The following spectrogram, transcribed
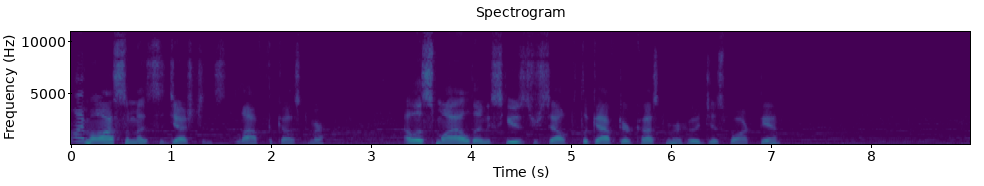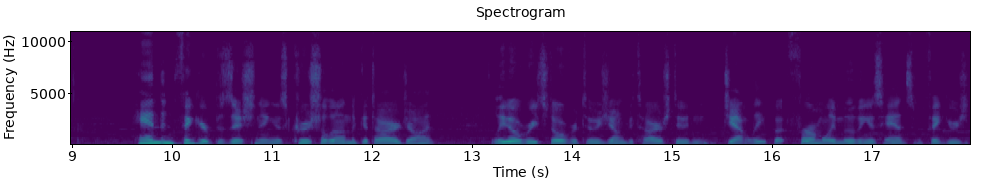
I'm awesome at suggestions, laughed the customer. Ella smiled and excused herself to look after a customer who had just walked in. Hand and finger positioning is crucial on the guitar, John. Leo reached over to his young guitar student, gently but firmly moving his hands and fingers,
